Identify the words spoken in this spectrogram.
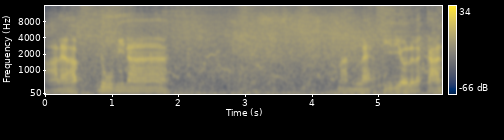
มาแล้วครับยูมินา นั่นแหละทีเดียวเลยละกัน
